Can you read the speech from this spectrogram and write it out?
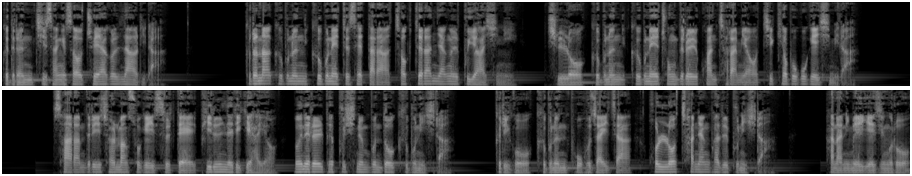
그들은 지상에서 죄악을 낳으리라. 그러나 그분은 그분의 뜻에 따라 적절한 양을 부여하시니 실로 그분은 그분의 종들을 관찰하며 지켜보고 계심이라. 사람들이 절망 속에 있을 때 비를 내리게 하여 은혜를 베푸시는 분도 그분이시라. 그리고 그분은 보호자이자 홀로 찬양받을 분이시라. 하나님의 예증으로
